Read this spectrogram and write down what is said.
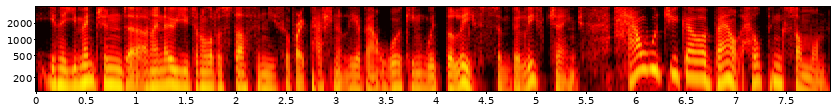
you know, you mentioned, uh, and I know you've done a lot of stuff and you feel very passionately about working with beliefs and belief change. How would you go about helping someone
